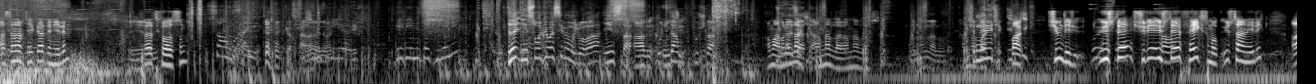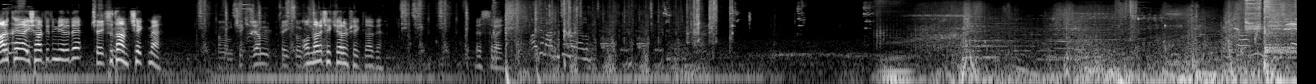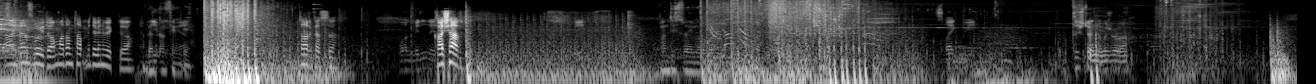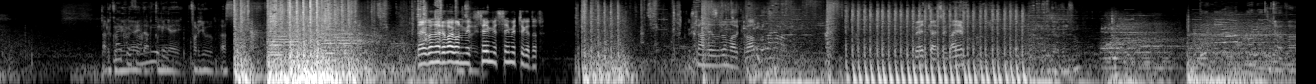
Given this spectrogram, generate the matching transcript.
Aslan abi tekrar deneyelim. Pratik olsun. Son sayı. Kafana öyle bak. Birbirinize güvenin. Direkt insta ulti basayım mı baba? Insta. Abi Ultiden ulti pushla. ama Sonra anlarlar ki, zaten. anlarlar, anlarlar. Anladın mı? Anlar, Şimdi bak. nereye? İlk, Bak. ilk. Şimdi üste, şuraya üste fake smoke 3 saniyelik. Arkaya işaretlediğim yere de Çek. stun çekme. Tamam çekeceğim fake smoke. Onları çekiyorum şekli hadi. Let's try. Adım attırmayalım. Buydu ama adam top mid'de beni bekliyor. Got nothing B. Kutu arkası. One is Kaşar. One destroy more. Spike B. Dış döndümüş baba. They're coming A, they're coming A. For you, They're gonna revive on mid. Stay mid, stay mid together. 3 tane yazılım var kral. Wait guys wait. I have? Did you Raven?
